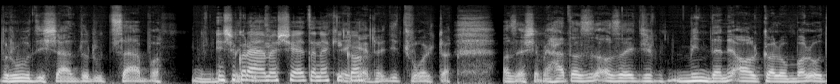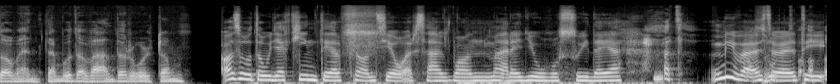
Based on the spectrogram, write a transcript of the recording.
Ródi Sándor utcába. És akkor elmesélte nekik igen, a... Igen, hogy itt volt az esemény. Hát az, az egy minden alkalommal oda mentem, oda vándoroltam. Azóta ugye kint él Franciaországban már egy jó hosszú ideje. Hát mivel tölti,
